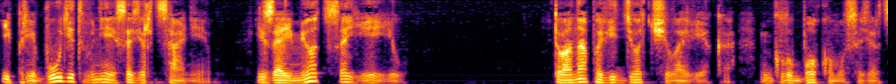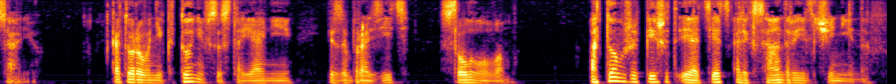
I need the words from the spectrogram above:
и пребудет в ней созерцанием, и займется ею, то она поведет человека к глубокому созерцанию, которого никто не в состоянии изобразить словом. О том же пишет и отец Александр Ельчининов.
